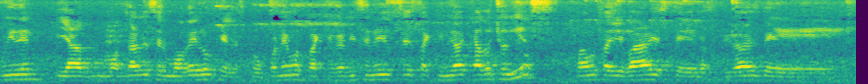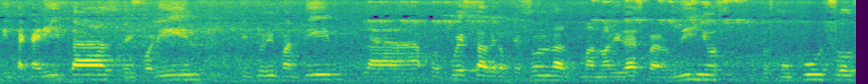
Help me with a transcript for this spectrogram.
cuiden y a mostrarles el modelo que les proponemos para que realicen ellos esta actividad cada ocho días. Vamos a llevar este, las actividades de pintacaritas, de colín, pintura infantil, la propuesta de lo que son las manualidades para los niños, los concursos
